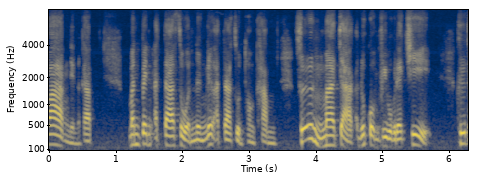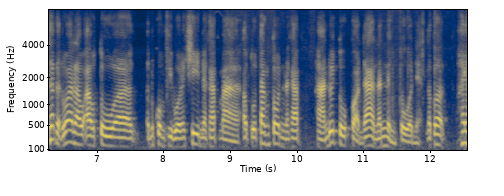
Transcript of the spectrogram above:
กว้างเนี่ยนะครับ มันเป็นอัตราส่วนหนึ่งเรื่องอัตราส่วนทองคำซึ่งมาจากอนุกรมฟิโบนัชชีคือถ้าเกิดว่าเราเอาตัวอนุกรมฟิโบนัชชีนะครับมาเอาตัวตั้งต้นนะครับ หารด้วยตัวก่อนหน้านั้นหนึ่งตัวเนี่ยแล้วก็ให้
